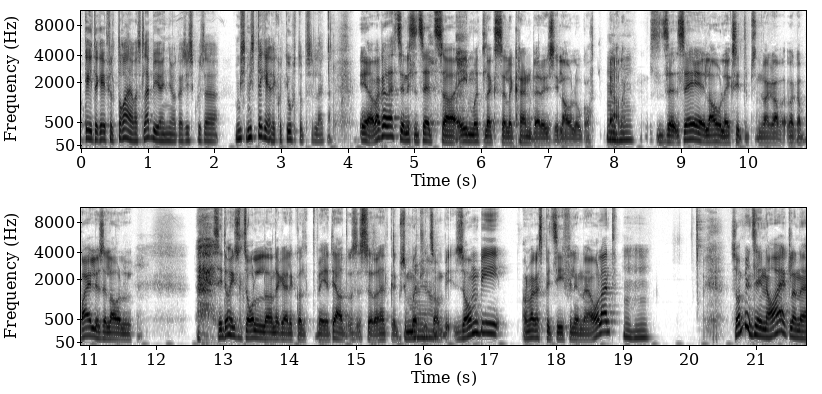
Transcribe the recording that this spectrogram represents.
okei okay,, ta käib sealt taevast läbi, on ju, aga siis, kui sa, mis, mis tegelikult juhtub sellega ja väga tähtis on lihtsalt see, et sa ei mõtleks selle Cranberries'i laulu koht peale mm. Mhm. -hmm. see, see laul eksitab sind väga, väga palju, see laul. See ei tohiks üldse olla tegelikult meie teadvuses sellel hetkel, kui sa mõtled zombi, zombi on väga spetsiifiline olend. mm? -hmm. zombi on selline aeglane,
